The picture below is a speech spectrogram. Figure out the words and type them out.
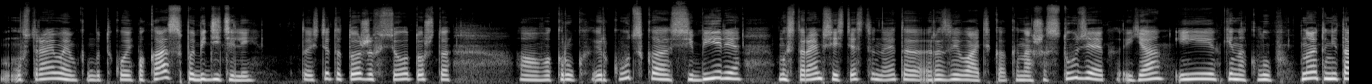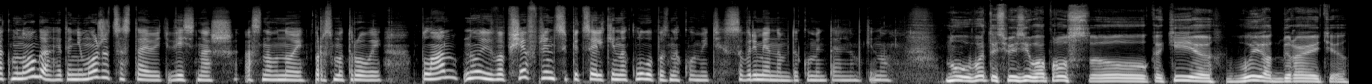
устраиваем как бы такой показ победителей. То есть это тоже все то, что вокруг Иркутска, Сибири. Мы стараемся, естественно, это развивать, как и наша студия, я и киноклуб. Но это не так много, это не может составить весь наш основной просмотровый план. Ну и вообще, в принципе, цель киноклуба познакомить с современным документальным кино. Ну, в этой связи вопрос, э, какие вы отбираете,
